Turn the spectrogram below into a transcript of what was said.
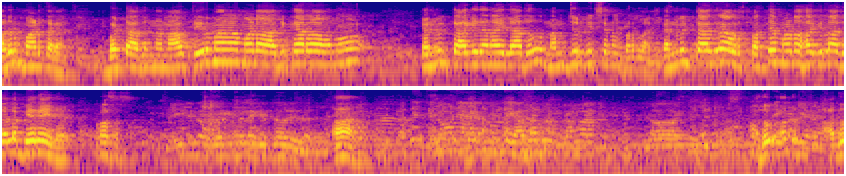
ಅದನ್ನು ಮಾಡ್ತಾರೆ. ಬಟ್ ಅದನ್ನು ನಾವು ತೀರ್ಮಾನ ಮಾಡೋ ಅಧಿಕಾರ ಅವನು ಕನ್ವಿಕ್ಟ್ ಆಗಿದಾನ ಇಲ್ಲ ಅದು ನಮ್ಮ ಜುರಿಡಿಕ್ಷನಲ್ಲಿ ಬರಲ್ಲ. ಕನ್ವಿಕ್ಟ್ ಆದರೆ ಅವ್ರು ಸ್ಪರ್ಧೆ ಮಾಡೋ ಹಾಗಿಲ್ಲ, ಅದೆಲ್ಲ ಬೇರೆ ಇದೆ ಪ್ರಾಸೆಸ್ ಅದೇ ಅದು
